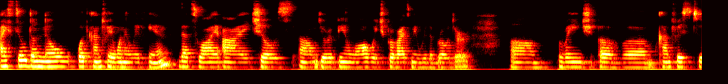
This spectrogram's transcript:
I still don't know what country I want to live in. That's why I chose um, European law, which provides me with a broader um, range of um, countries to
